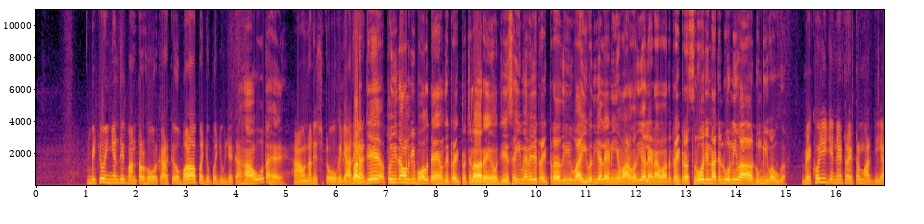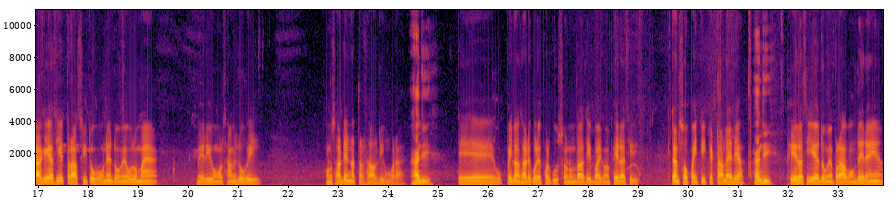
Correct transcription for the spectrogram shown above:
ਵਿੱਚੋਂ ਇੰਜਨ ਦੀ ਬੰਤਰ ਹੋਰ ਕਰਕੇ ਉਹ ਬੜਾ ਭੱਜੂ ਭੱਜੂ ਜੇ ਕਰ ਹਾਂ ਉਹ ਤਾਂ ਹੈ। ਹਾਂ ਉਹਨਾਂ ਦੀ ਸਟੋਕ ਜ਼ਿਆਦਾ ਪਰ ਆ ਜੇ ਤੁਸੀਂ ਤਾਂ ਹੁਣ ਜੀ ਬਹੁਤ ਟਾਈਮ ਦੇ ਟਰੈਕਟਰ ਚਲਾ ਰਹੇ ਹੋ ਜੇ ਸਹੀ ਮੈਨੇ ਜੇ ਟਰੈਕਟਰ ਦੀ ਵਹਾਈ ਵਧੀਆ ਲੈਣੀ ਹੈ ਵਾਹਣ ਵਧੀਆ ਲੈਣਾ ਵਾ ਤਾਂ ਟਰੈਕਟਰ ਸਲੋ ਜਿੰਨਾ ਚੱਲੂ ਉਨੀ ਵਾ ਡੂੰਗੀ ਵਾਹੂਗਾ ਵੇਖੋ ਜੀ ਜਿੰਨੇ ਟਰੈਕਟਰ ਮਰਜ਼ੀ ਆ ਗਏ ਅਸੀਂ ਇਹ 83 ਤੋਂ ਵਾਹੁਨੇ ਦੋਵੇਂ ਉਦੋਂ ਮੈਂ ਮੇਰੀ ਉਮਰ ਸਮਝ ਲਓ ਵੀ ਹੁਣ 69 ਸਾਲ ਦੀ ਉਮਰ ਆ। ਹਾਂਜੀ। ਤੇ ਪਹਿਲਾਂ ਸਾਡੇ ਕੋਲੇ ਫਰਗੂਸਨ ਹੁੰਦਾ ਸੀ ਬਾਈਪਾਂ ਫਿਰ ਅਸੀਂ 335 ਚੱਟਾ ਲੈ ਲਿਆ। ਹਾਂਜੀ। ਫਿਰ ਅਸੀਂ ਇਹ ਦੋਵੇਂ ਭਰਾ ਵਾਹੁੰਦੇ ਰਹੇ ਆ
